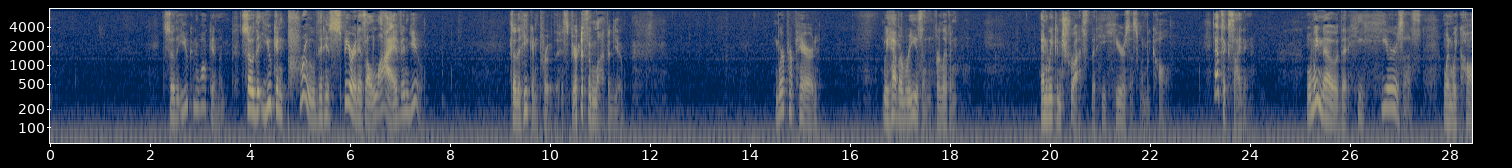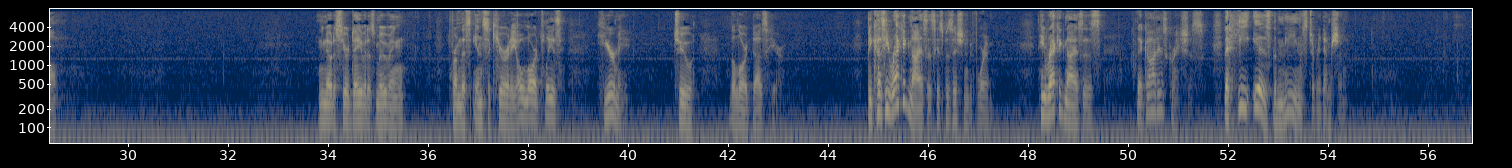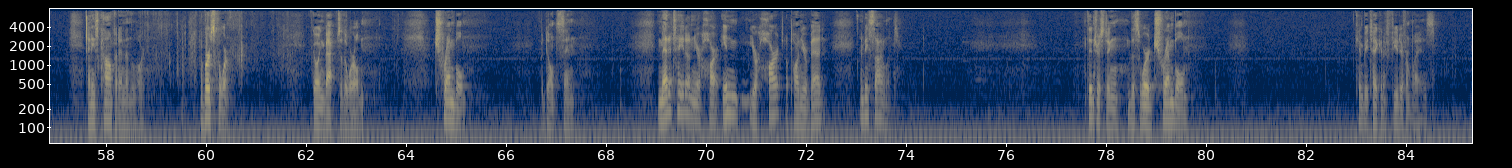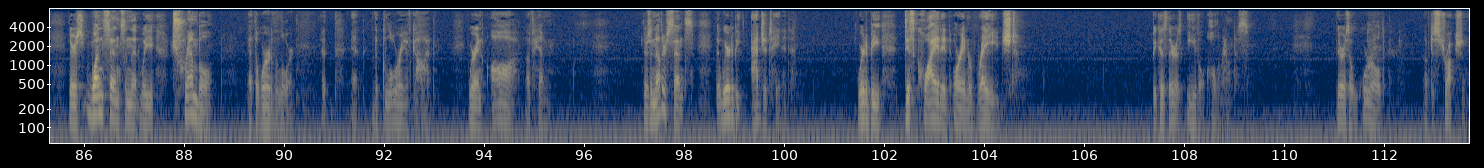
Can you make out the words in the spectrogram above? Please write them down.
So that you can walk in them. So that you can prove that His Spirit is alive in you so that he can prove that his spirit is alive in you. We're prepared. We have a reason for living. And we can trust that he hears us when we call. That's exciting. When we know that he hears us when we call. You notice here David is moving from this insecurity. Oh Lord, please hear me, to the Lord does hear. Because he recognizes his position before him. He recognizes that God is gracious, that he is the means to redemption. And he's confident in the Lord. Verse 4, going back to the world. Tremble, but don't sin. Meditate on your heart in your heart upon your bed and be silent. It's interesting this word tremble can be taken a few different ways. There's one sense in that we tremble at the word of the Lord, at, at the glory of God. We're in awe of Him. There's another sense that we're to be agitated. We're to be disquieted or enraged because there is evil all around us. There is a world of destruction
